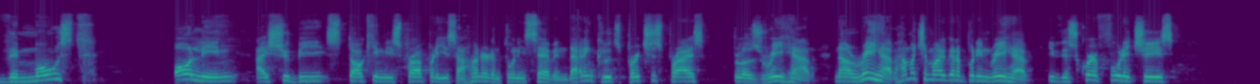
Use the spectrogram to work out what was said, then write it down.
The most all in, I should be stocking these properties 127. That includes purchase price plus rehab. Now, rehab, how much am I gonna put in rehab? If the square footage is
